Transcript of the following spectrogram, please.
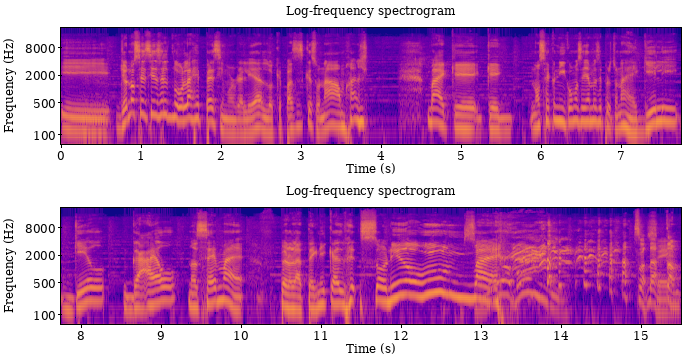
Y yo no sé si es el doblaje pésimo en realidad. Lo que pasa es que sonaba mal. Mae, que, que no sé ni cómo se llama ese personaje. Gilly, Gil, Guile, no sé, mae. Pero la técnica es sonido boom, mae. Sonido boom. Suena Sí. tan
